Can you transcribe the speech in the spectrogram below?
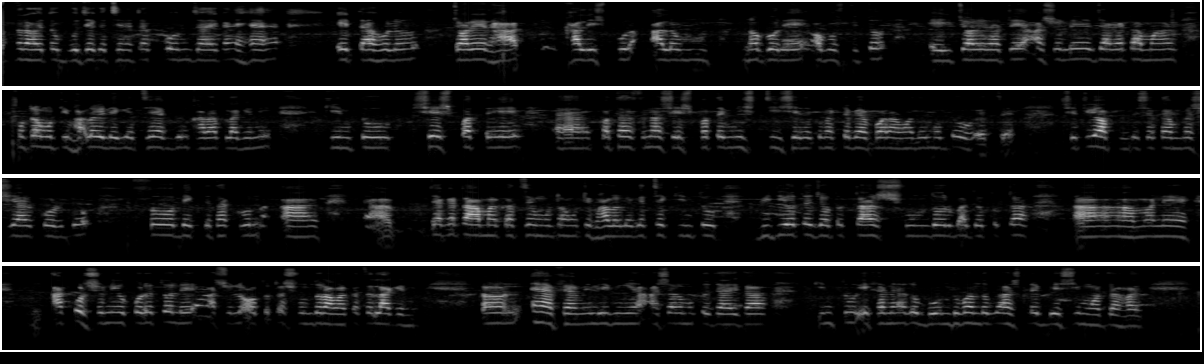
আপনারা হয়তো বুঝে গেছেন এটা কোন জায়গায়? হ্যাঁ এটা হলো চরের হাট খালিশপুর, আলমনগরে অবস্থিত। এই চরের হাটে আসলে জায়গাটা আমার মোটামুটি ভালোই লেগেছে, একদম খারাপ লাগেনি। কিন্তু শেষ পাতে কথা আছে না, শেষ পথে মিষ্টি সেরকম একটা ব্যাপার আমাদের মধ্যেও হয়েছে। সেটিও আপনাদের সাথে আমরা শেয়ার করব। তো দেখতে থাকুন। আর জায়গাটা আমার কাছে মোটামুটি ভালো লেগেছে। কিন্তু ভিডিওতে যতটা সুন্দর বা যতটা মানে আকর্ষণীয় করে তোলে, আসলে অতটা সুন্দর আমার কাছে লাগেনি। কারণ হ্যাঁ ফ্যামিলি নিয়ে আসার মতো জায়গা কিন্তু এখানে আরও বন্ধুবান্ধবরা আসলে বেশি মজা হয়।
